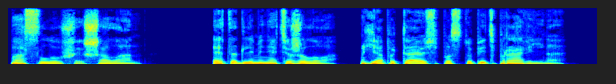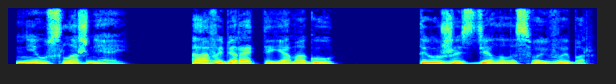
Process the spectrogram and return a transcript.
Послушай, Шалан, это для меня тяжело. Я пытаюсь поступить правильно. Не усложняй. А выбирать-то я могу? Ты уже сделала свой выбор.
